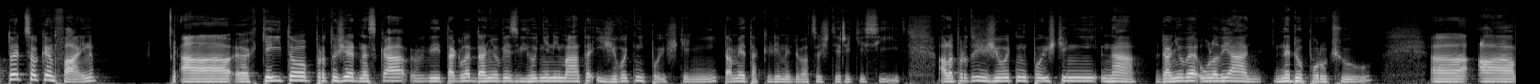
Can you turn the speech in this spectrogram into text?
to je celkem fajn, a e, chtějí to, protože dneska vy takhle daňově zvýhodněný máte i životní pojištění, tam je taky limit 24 tisíc, ale protože životní pojištění na daňové úlevy já nedoporučuju, a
